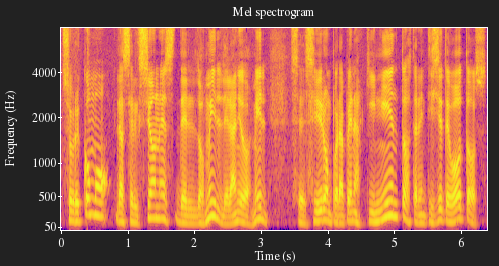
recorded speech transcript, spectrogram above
sobre cómo las elecciones del 2000, del año 2000, se decidieron por apenas 537 votos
